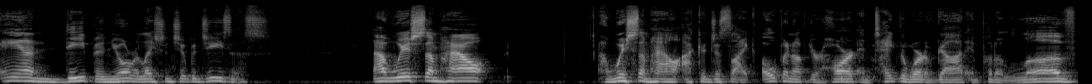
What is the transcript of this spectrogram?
and deepen your relationship with Jesus. I wish somehow I wish somehow I could just like open up your heart and take the word of God and put a love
